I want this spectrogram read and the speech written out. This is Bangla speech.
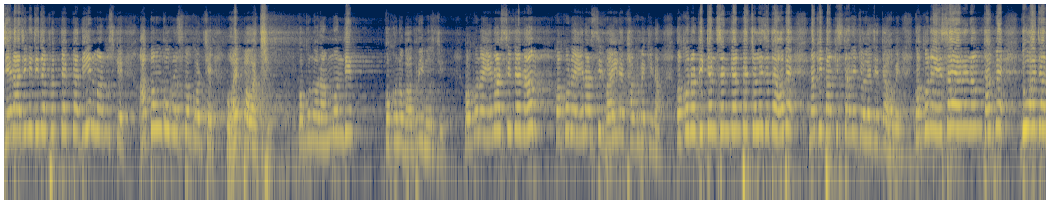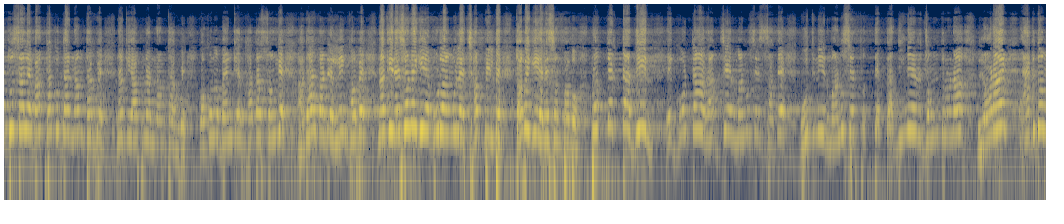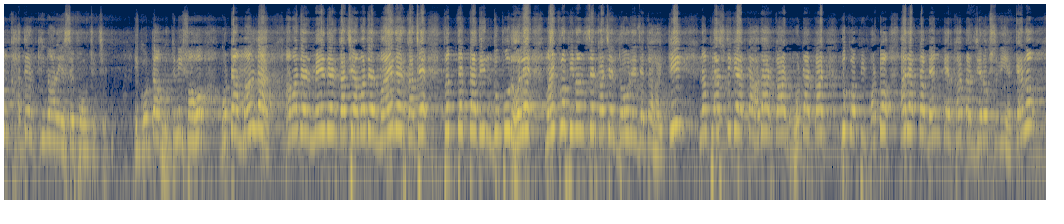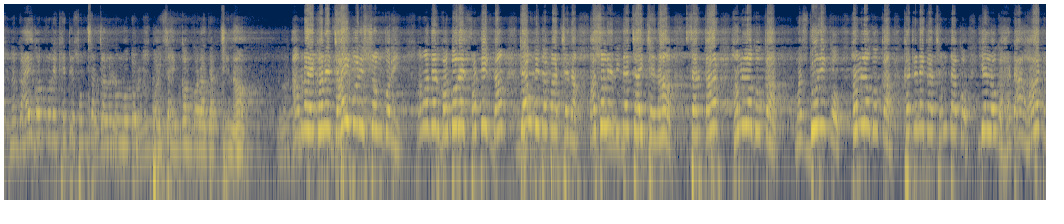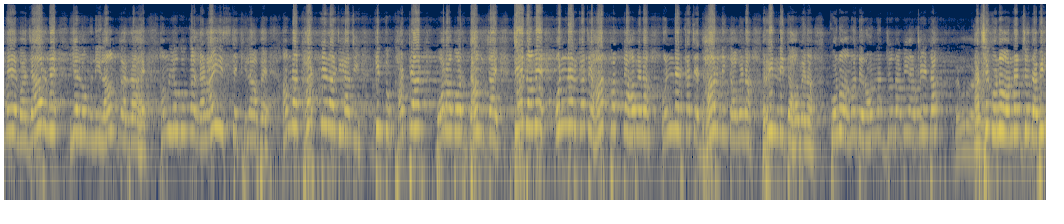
যে রাজনীতিতে প্রত্যেকটা দিন মানুষকে আতঙ্কগ্রস্ত করছে, ভয় পাওয়াচ্ছে। কখনো রাম মন্দির, কখনো বাবরি মসজিদ। কখনো এনআরসিতে নাম, কখনো এনআরসির বাইরে থাকবে কিনা। কখনো ডিটেনশন ক্যাম্পে চলে যেতে হবে, নাকি পাকিস্তানে চলে যেতে হবে? কখনো এসআইআর নাম থাকবে দু হাজার দু সালে বাপ ঠাকুরদার নাম থাকবে, নাকি আপনার নাম থাকবে? কখনো ব্যাংকের খাতার সঙ্গে আধার কার্ডের লিঙ্ক হবে, নাকি রেশনে গিয়ে বুড়ো আঙুলের ছাপ মিলবে, তবে গিয়ে রেশন পাবো। প্রত্যেকটা দিন এই গোটা রাজ্যের মানুষের সাথে, ভূতনির মানুষের প্রত্যেকটা দিনের যন্ত্রণা, লড়াই একদম খাদের কিনারে এসে পৌঁছেছে। এই গোটা ভূতনি সহ গোটা মালদার আমাদের মেয়েদের কাছে, আমাদের মায়েদের কাছে প্রত্যেকটা দিন দুপুর হলে মাইক্রো ফিন্যান্সের কাছে দৌড়ে যেতে হয়। কি? না প্লাস্টিকে একটা আধার কার্ড, ভোটার কার্ড, দু কপি ফটো আর একটা ব্যাংকের খাতার জেরক্স নিয়ে। কেন? না গায়ে গতরে খেতে সংসার চালানোর মতন পয়সা ইনকাম করা যাচ্ছে না। আমরা এখানে যাই পরিশ্রম করি আমাদের গতরের সঠিক দাম কেউ দিতে পারছে না আসলে দিতে চাইছে না সরকার हम लोगों का मजदूरी को हम लोगों का खटने का क्षमता को ये लोग हटा हाट में बाजार में ये लोग नीलाम कर रहा है हम लोगों का लड़ाई इसके खिलाफ है আমরা খাটতে রাজি আছি কিন্তু খাটার বরাবর দাম চাই যে দামে অন্যের কাছে হাত পাততে হবে না অন্যের কাছে ধার নিতে হবে না ঋণ নিতে হবে না কোনো আমাদের অন্যায্য দাবি আছে এটা আছে কোনো অন্যায্য দাবি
